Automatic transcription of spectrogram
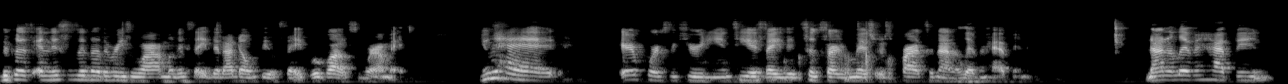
because, and this is another reason why I'm gonna say that I don't feel safe regardless of where I'm at. You had airport security and TSA that took certain measures prior to 9/11 happening. 9/11 happened.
